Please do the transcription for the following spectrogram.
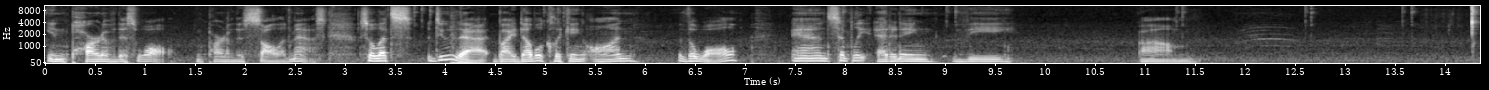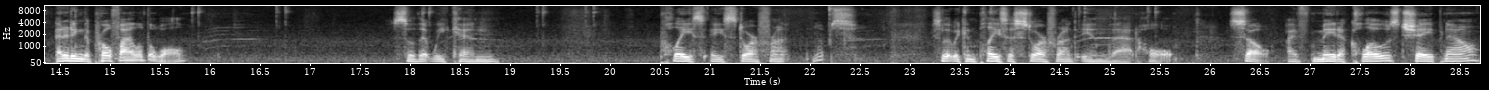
in part of this wall, in part of this solid mass. So let's do that by double clicking on the wall and simply editing the um, editing the profile of the wall so that we can place a storefront oops so that we can place a storefront in that hole. So I've made a closed shape now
